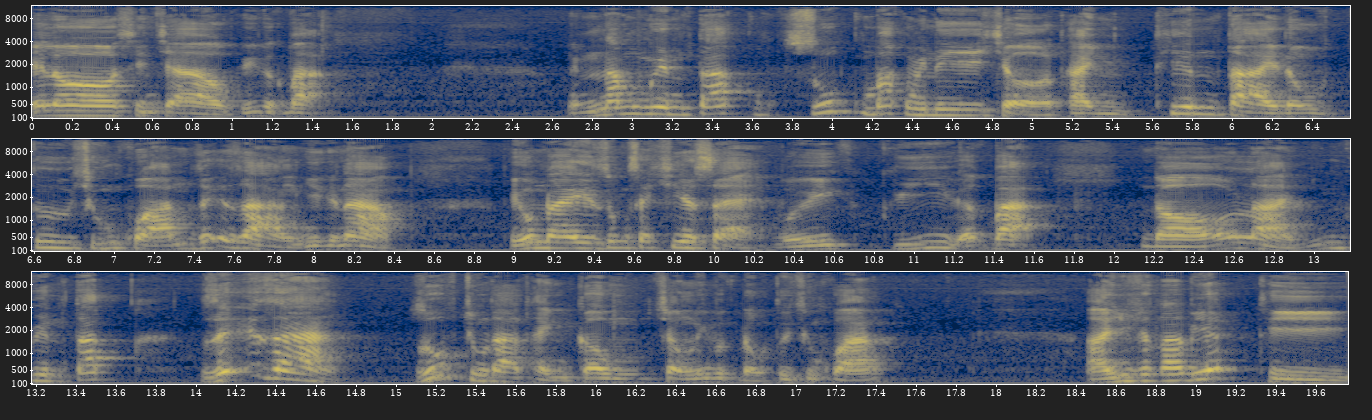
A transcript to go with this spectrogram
Hello, xin chào quý vị và các bạn. Năm nguyên tắc giúp Mac Mini trở thành thiên tài đầu tư chứng khoán dễ dàng như thế nào? Thì hôm nay Dũng sẽ chia sẻ với quý vị và các bạn đó là những nguyên tắc dễ dàng giúp chúng ta thành công trong lĩnh vực đầu tư chứng khoán. À, như chúng ta biết thì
